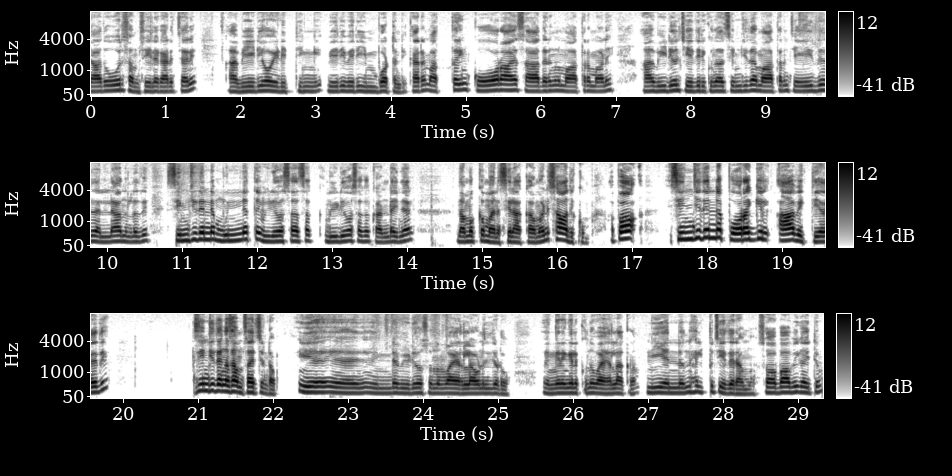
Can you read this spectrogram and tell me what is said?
യാതൊരു സംശയമില്ല കാരണം വെച്ചാൽ ആ video editing very very important കാരണം അത്രയും കോറായ സാധനങ്ങൾ മാത്രമാണ് ആ വീഡിയോയിൽ ചെയ്തിരിക്കുന്നത്. സിംജിത മാത്രം ചെയ്തതല്ല എന്നുള്ളത് സിംജിതന്റെ മുന്നത്തെ വീഡിയോസ് വീഡിയോസൊക്കെ കണ്ടു കഴിഞ്ഞാൽ നമുക്ക് മനസ്സിലാക്കാൻ വേണ്ടി സാധിക്കും. അപ്പോൾ സിഞ്ചിതന്റെ പുറകിൽ ആ വ്യക്തി അതായത് സിഞ്ചിത് അങ്ങ് സംസാരിച്ചിട്ടുണ്ടാവും. എന്റെ വീഡിയോസ് ഒന്നും വൈറലാവണില്ലടോ എങ്ങനെയെങ്കിലൊക്കെ ഒന്ന് വൈറലാക്കണം നീ എന്നെ ഒന്ന് ഹെൽപ്പ് ചെയ്തു തരാമോ? സ്വാഭാവികമായിട്ടും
